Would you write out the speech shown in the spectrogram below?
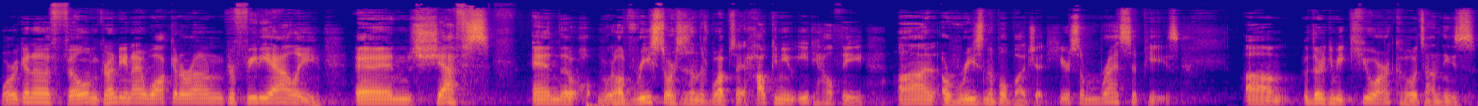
We're going to film Grundy and I walking around Graffiti Alley and chefs. And the, we'll have resources on this website. How can you eat healthy on a reasonable budget? Here's some recipes. Um, there can be QR codes on these.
